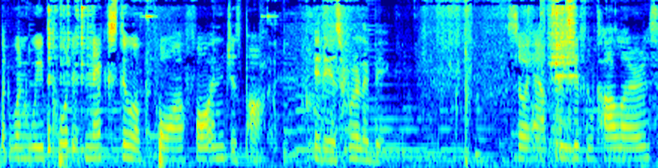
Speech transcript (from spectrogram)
but when we put it next to a four, four inches pot, it is really big so I have three different colors.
